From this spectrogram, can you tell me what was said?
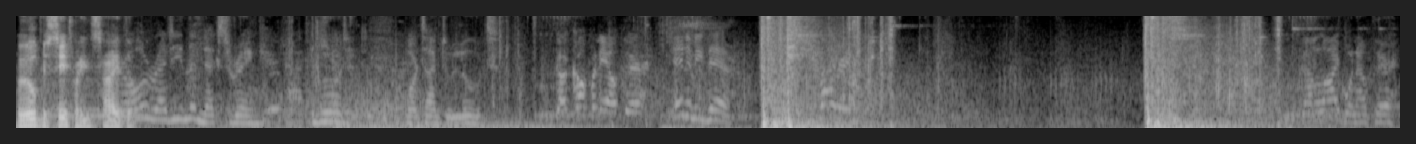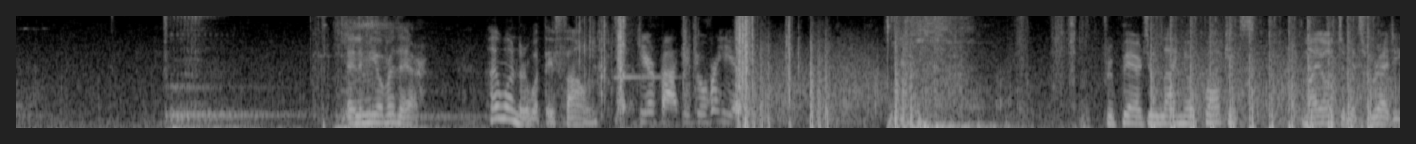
We will be safer inside though. already in the next ring. Good. More time to loot. Got company out there. Enemy there. Firing. Got a live one out there. Enemy over there. I wonder what they found. Gear package over here. Prepare to line your pockets. My ultimate's ready.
